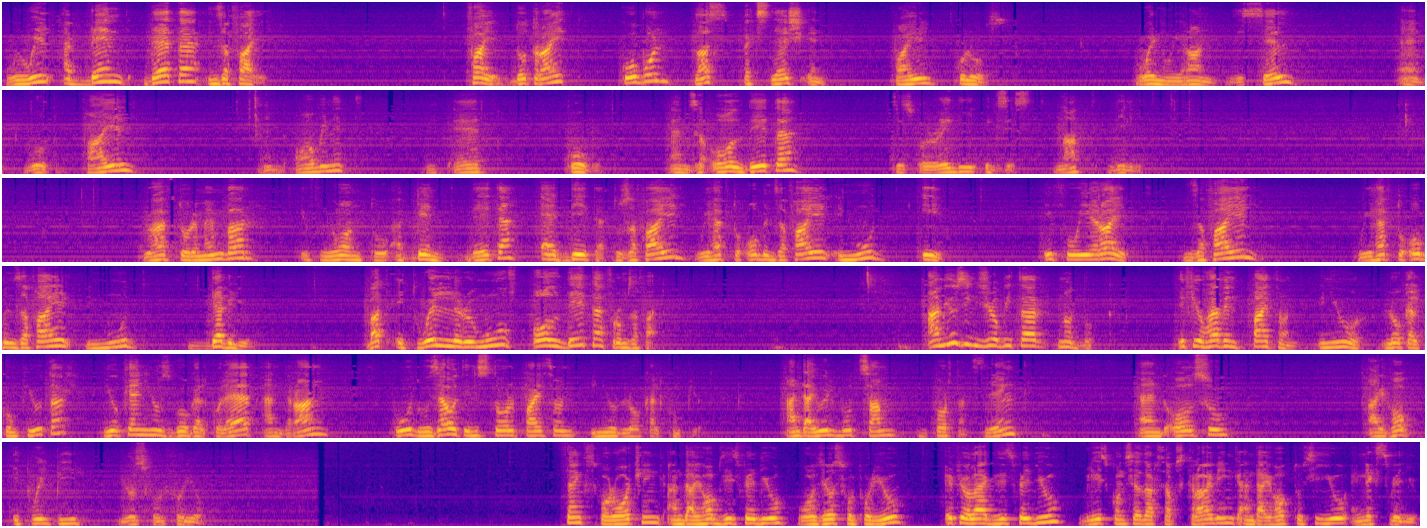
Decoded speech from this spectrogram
We will append data in the file. File dot write cobol plus backslash n. File close. When we run this cell and go to file and open it it add cobol and the old data is already exist not deleted. You have to remember if we want to append data add data to the file we have to open the file in mode A if we write in the file we have to open the file in mode W. But it will remove all data from the file. I'm using Jupyter Notebook. If you haven't Python in your local computer you can use Google Colab and run without install Python in your local computer and I will put some important link and also I hope it will be useful for you. Thanks for watching and I hope this video was useful for you. If you like this video, please consider subscribing and I hope to see you in next video.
